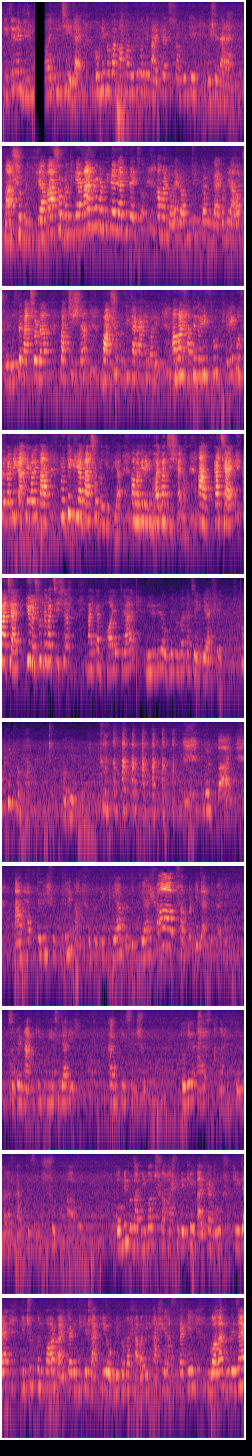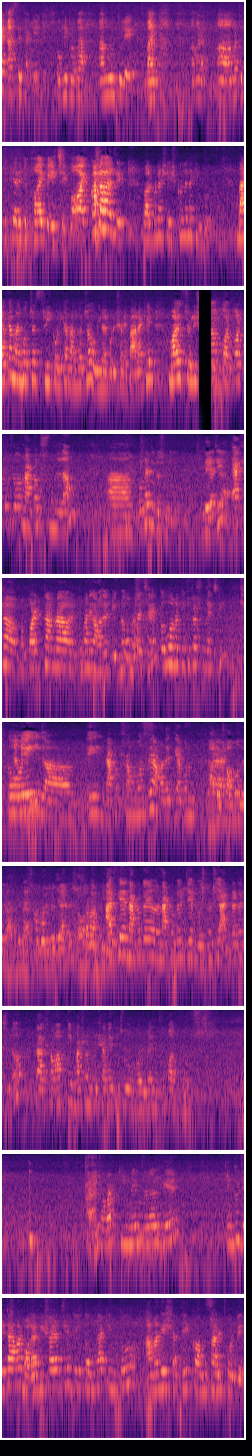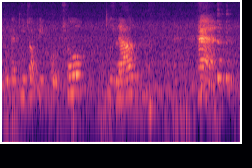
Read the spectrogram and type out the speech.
কিচেনের বিভিন্ন ভয় পিছিয়ে যায়। অগ্নিপ্রভা কথা বলতে বলতে বাইকটার সম্মুখে এসে দাঁড়ায়। পার্শ্ব প্রতিক্রিয়া পার্শ্ব প্রতিক্রিয়া পার্শ্ব প্রতিক্রিয়া জানতে চাইছো? আমার গলায় রণচুরিকরণ গায়কন্ডের আওয়াজ শুনে বুঝতে পারছ না? পাচ্ছিস না? পার্শ্ব প্রতিক্রিয়া কাকে বলে? আমার হাতে তৈরি স্যুপ খেলে বুঝতে পারবি কাকে বলে প্রতিক্রিয়া, পার্শ্ব প্রতিক্রিয়া। আমাকে নাকি ভয় পাচ্ছিস কেন? আর কাছে আয় কাছে আয়। কি হলো, শুনতে পাচ্ছিস না? বাইকটা ভয় পেয়ে ধীরে ধীরে অগ্নিপ্রভার কাছে এগিয়ে আসে। অগ্নিপ্রভা অগ্নিপ্রভা গুড বাই আমার হাতে তৈরি সুখ খেলে পার্শ্ব প্রতিক্রিয়া প্রতিক্রিয়া সব সম্পর্কে জানতে পারবি। সুপের নাম কি দিয়েছি জানিস? কান্তি সেন সুপ তোদের আজ আমার হাতে তৈরি করা কান্তি সেন সুপ খাওয়াবো অগ্নিপ্রভা বিভৎস হাসি দেখে বাইকার মুখ শুকিয়ে যায়। কিছুক্ষণ পর বাইকারের দিকে তাকিয়ে অগ্নিপ্রভা স্বাভাবিক হাসি হাসতে থাকে, গলা ধরে যায় কাঁচতে থাকে। অগ্নিপ্রভা আঙুল তুলে, বাইকা, আমার আমার প্রতিক্রিয়া দেখে ভয় পেয়েছে, ভয়, কটা বাজে? গল্পটা শেষ করলে না কিন্তু? বাইকা মালহোত্রা স্ত্রী কণিকা মালহোত্রা অভিনয় পরিসরে পা রাখেন। বয়স চল্লিশ পরপর দুটো নাটক শুনলাম। কোথায় দুটো শুনি একটা পরেরটা আমরা একটুখানি আমাদের বিঘ্ন ঘটেছে। তবু আমরা কিছুটা শুনেছি। তো এই এই নাটক সম্বন্ধে আমাদেরকে এখন সম্বন্ধে আজকে নাটক বৈঠকে একটা সমাপ্তি সমাপ্তি। আজকে নাটকের নাটকের যে বৈঠকি আড্ডাটা ছিল তার সমাপ্তি ভাষণ হিসাবে কিছু বলবেন ধ্রুপদ ঘোষ। সবার টিম মেম্বার দিয়ে। কিন্তু যেটা আমার বলার বিষয় আছে যে তোমরা কিন্তু আমাদের সাথে কনসাল্ট করবে তোমরা কি টপিক করছ কি না। হ্যাঁ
